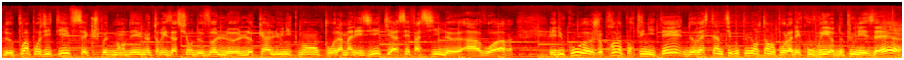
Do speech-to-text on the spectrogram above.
Le point positif, c'est que je peux demander une autorisation de vol local uniquement pour la Malaisie, qui est assez facile à avoir. Et du coup, je prends l'opportunité de rester un petit peu plus longtemps pour la découvrir depuis les airs.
